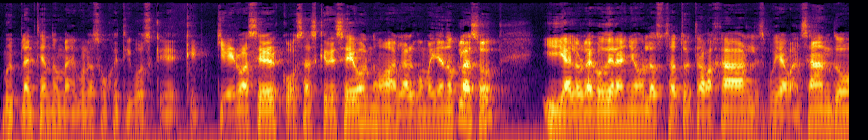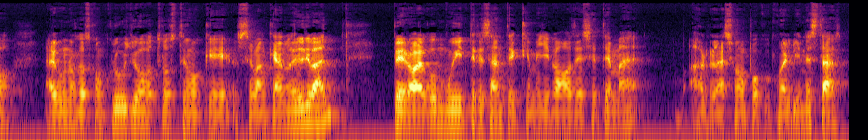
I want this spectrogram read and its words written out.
voy planteándome algunos objetivos que, que quiero hacer, cosas que deseo, ¿no? A largo, mediano plazo. Y a lo largo del año los trato de trabajar, les voy avanzando, algunos los concluyo, otros tengo que se van quedando en el diván. Pero algo muy interesante que me he llevado de ese tema, a relación un poco con el bienestar,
